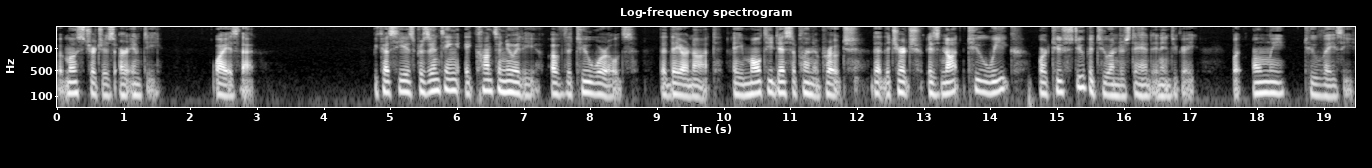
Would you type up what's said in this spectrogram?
but most churches are empty. Why is that? Because he is presenting a continuity of the two worlds that they are not a multidiscipline approach that the church is not too weak or too stupid to understand and integrate, but only too lazy.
